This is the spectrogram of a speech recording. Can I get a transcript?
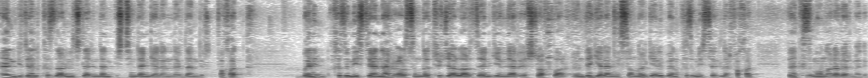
en güzel kızların içlerinden içinden gelenlerdendir. Fakat benim kızımı isteyenler arasında tüccarlar, zenginler, eşraf var. Önde gelen insanlar gelip benim kızımı istediler. Fakat ben kızımı onlara vermedim.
